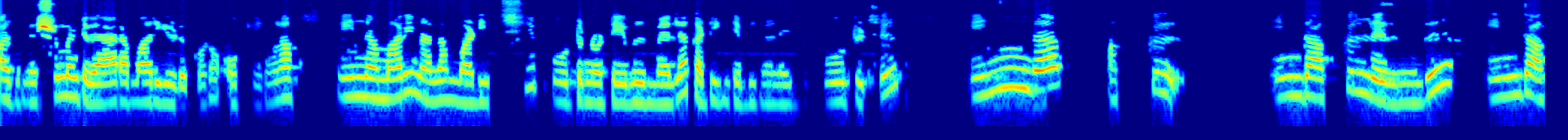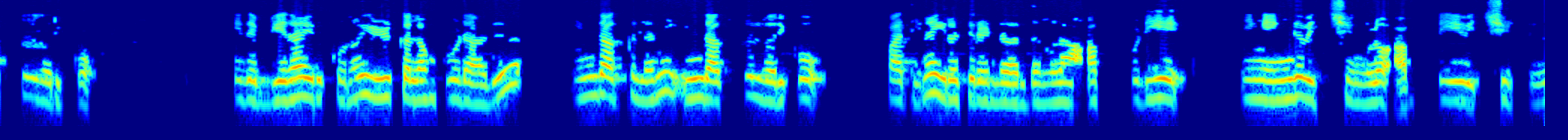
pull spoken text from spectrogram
அது மெஷர்மெண்ட் வேறு மாதிரி எடுக்கணும். ஓகேங்களா இந்த மாதிரி நல்லா மடித்து போட்டுணும் டேபிள் மேலே கட்டிங் டேபிள் மேலே இது போட்டுட்டு இந்த அக்கிள் இந்த அக்கிள்லேருந்து இந்த அக்கிள் வரைக்கும் இது இப்படி தான் இருக்கணும். இழுக்கெல்லாம் கூடாது. இந்த அக்கிள்லேருந்து இந்த அக்கிள் வரைக்கும் பார்த்தீங்கன்னா இருபத்தி ரெண்டு வருதுங்களா? அப்படியே நீங்கள் எங்கே வச்சிங்களோ அப்படியே வச்சுட்டு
